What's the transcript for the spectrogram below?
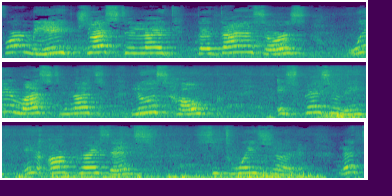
For me, just like the dinosaurs, we must not lose hope, especially in our present situation. Let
